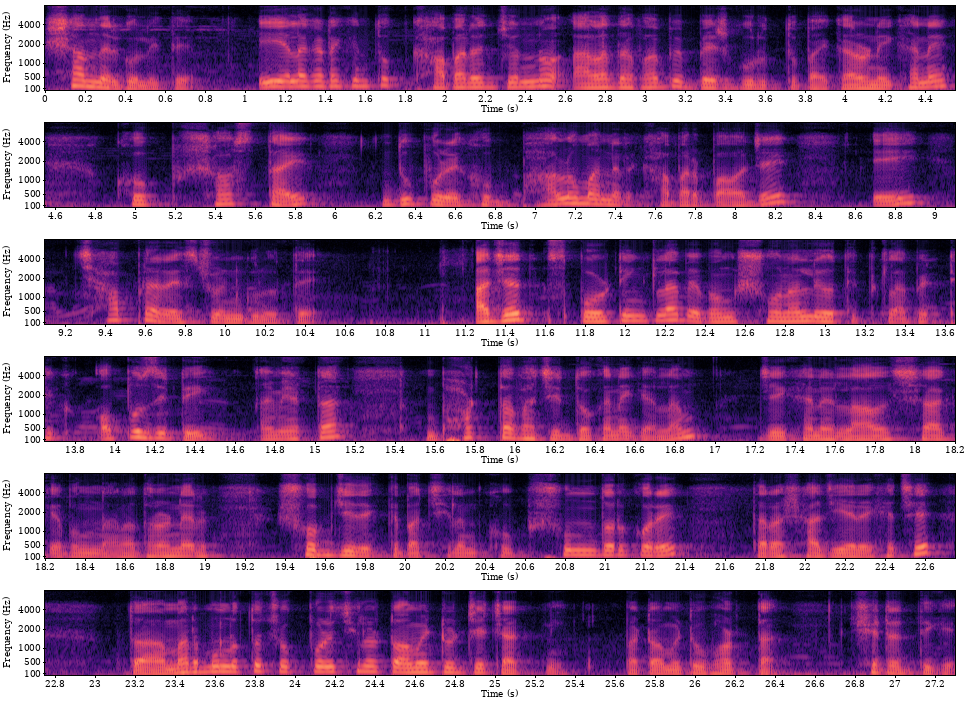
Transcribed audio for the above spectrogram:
সামনের গলিতে। এই এলাকাটা কিন্তু খাবারের জন্য আলাদাভাবে বেশ গুরুত্ব পায়। কারণ এখানে খুব সস্তায় দুপুরে খুব ভালো মানের খাবার পাওয়া যায় এই ছাপড়া রেস্টুরেন্টগুলোতে। আজাদ স্পোর্টিং ক্লাব এবং সোনালী অতীত ক্লাবের ঠিক অপোজিটেই আমি একটা ভর্তা ভাজির দোকানে গেলাম, যেখানে লাল শাক এবং নানা ধরনের সবজি দেখতে পাচ্ছিলাম। খুব সুন্দর করে তারা সাজিয়ে রেখেছে। তো আমার মূলত চোখ পড়েছিল টমেটোর যে চাটনি বা টমেটো ভর্তা সেটার দিকে।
